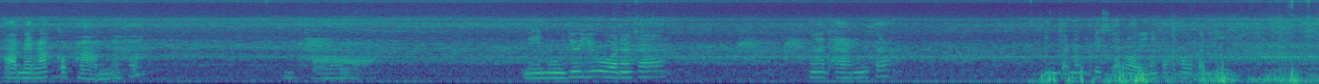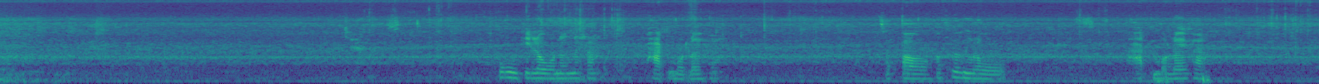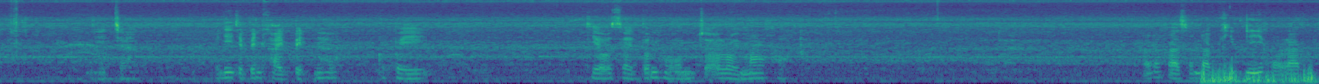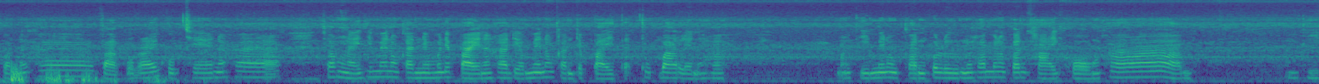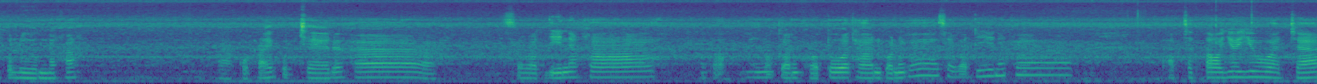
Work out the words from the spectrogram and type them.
ถ้าไม่รักก็ผ่านนะคะนี่ค่ะเมนูยั่วๆนะคะ น่าทานไหมคะ กินกับน้ำพริกอร่อยนะคะเข้ากันดีกุ้งกิโลนึงนะคะ ผัดหมดเลยค่ะ สตอก็ครึ่งโล ผัดหมดเลยค่ะนี่จ้ะอันนี้จะเป็นไข่เป็ดนะคะเอาไปเจียวใส่ต้นหอมจะอร่อยมากค่ะเอาละค่ะสำหรับคลิปนี้ขอลาไปก่อนนะคะากกดไลค์กดแชร์นะคะ ช่องไหนที่แม่น้องกันยังไม่ได้ไปนะคะ เดี๋ยวแม่น้องกันจะไปแต่ทุกบ้านเลยนะคะ บางทีแม่น้องกันก็ลืมนะคะแม่น้องกันขายของค่ะบางทีก็ลืมนะคะฝากกดไลค์กดแชร์ด้วยค่ะ สวัสดีนะคะแล้วก็แม่น้องกันขอตัวทานก่อนนะคะ สวัสดีนะคะผัดสตอยั่วๆจ้า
